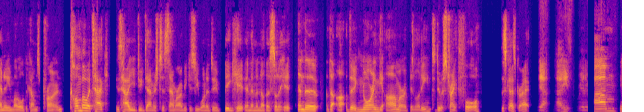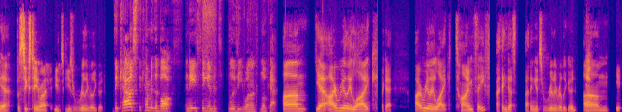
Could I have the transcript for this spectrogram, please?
enemy model becomes prone. Combo attack is how you do damage to samurai because you want to do big hit and then another sort of hit. And the the uh, the ignoring the armor ability to do a strength four. This guy's great. Yeah, no, he's really. Um, Yeah, for 16 right, he's, he's really really good. the cards that come in the box. Anything in particular that you wanted to look at? Um, yeah, I really like. Okay, I really like Time Thief. I think that's. I think it's really, really good. Yep. Um, it,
